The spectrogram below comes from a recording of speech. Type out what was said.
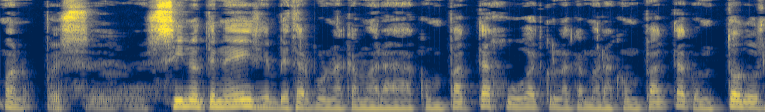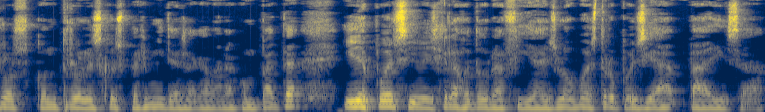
bueno, pues eh, si no tenéis, empezar por una cámara compacta, jugad con la cámara compacta, con todos los controles que os permite esa cámara compacta, y después, si veis que la fotografía es lo vuestro, pues ya vais a,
